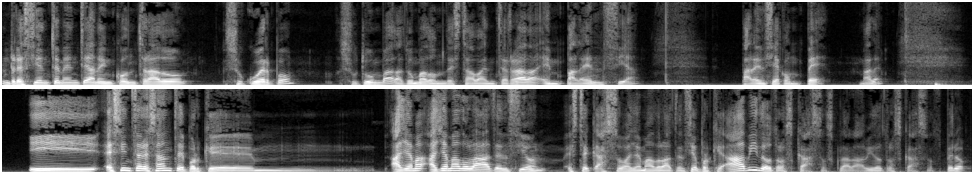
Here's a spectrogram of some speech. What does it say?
recientemente han encontrado su cuerpo, su tumba, la tumba donde estaba enterrada, en Palencia, Palencia con P, ¿vale? Y es interesante porque mm, ha, llamado la atención, este caso ha llamado la atención, porque ha habido otros casos, claro, ha habido otros casos, pero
